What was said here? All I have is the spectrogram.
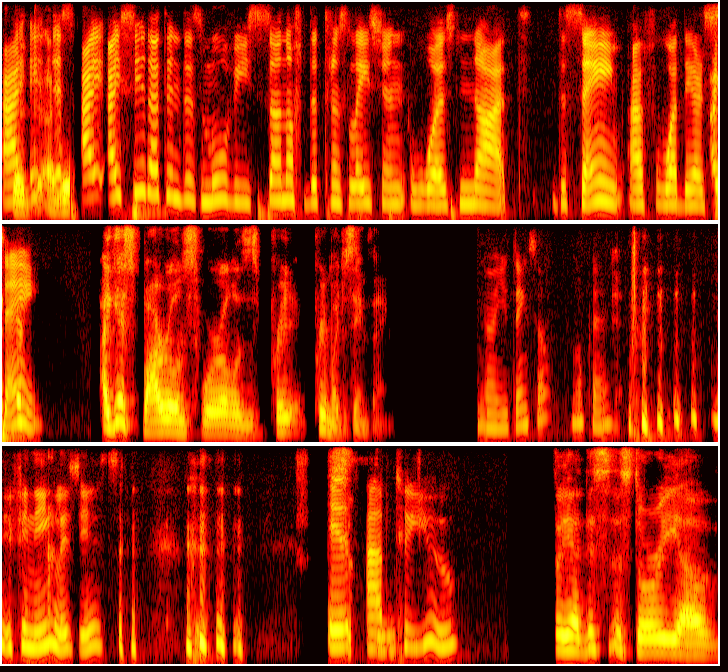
I, But I I I see that in this movie, some of the translation was not the same as what they are I guess- saying. I guess spiral and swirl is pretty pretty much the same thing. No, you think so? Okay. if in English is. it's up to you. So yeah, this is the story of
